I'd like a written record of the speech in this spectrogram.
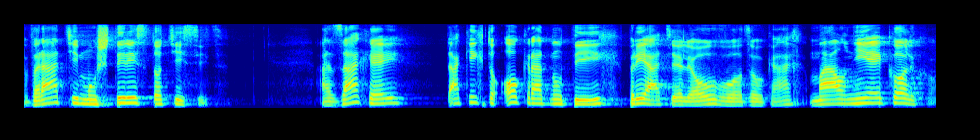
vráti mu 400 tisíc. A Zachej takýchto okradnutých priateľov v úvodzovkách mal niekoľko.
